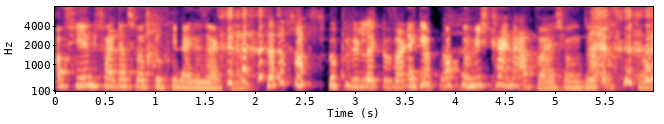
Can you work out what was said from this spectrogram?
auf jeden Fall das, was du Brilla gesagt hast. Das, was du Brilla gesagt Da hast. gibt es auch für mich keine Abweichung. Das ist klar.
